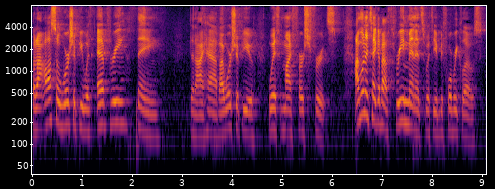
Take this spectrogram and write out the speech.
but I also worship you with everything that I have. I worship you with my first fruits. I want to take about three minutes with you before we close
